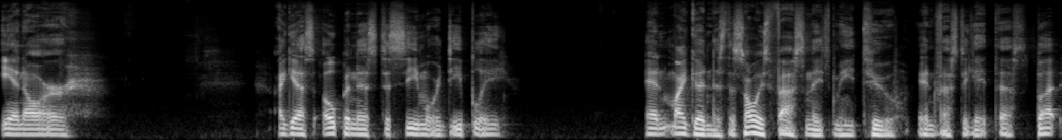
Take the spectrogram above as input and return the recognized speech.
in our, I guess, openness to see more deeply. And my goodness, this always fascinates me to investigate this. But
